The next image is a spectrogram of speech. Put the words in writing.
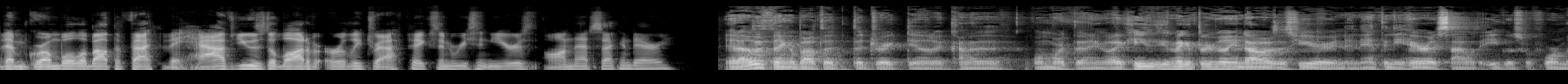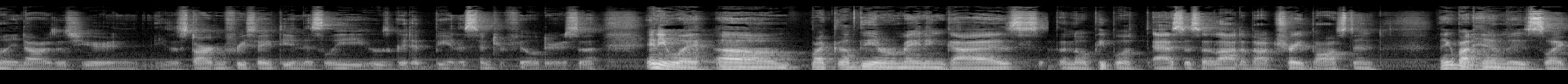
them grumble about the fact that they have used a lot of early draft picks in recent years on that secondary? And the other thing about the, the Drake deal, to kind of one more thing, like he, he's making three million dollars this year, and, and, Anthony Harris signed with the Eagles for four million dollars this year, and he's a starting free safety in this league who's good at being a center fielder. So anyway, um, like of the remaining guys, I know people asked us a lot about Tre Boston. The thing about him is like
